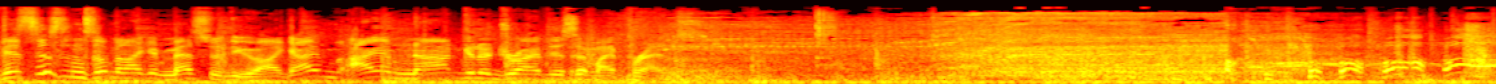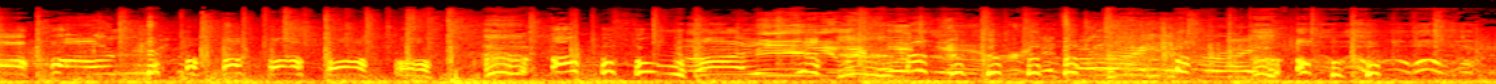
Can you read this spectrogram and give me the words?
This isn't something I can mess with you. Like I'm, I am not gonna drive this at my friends. Oh Immediately flips it over. It's all right. It's all right.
